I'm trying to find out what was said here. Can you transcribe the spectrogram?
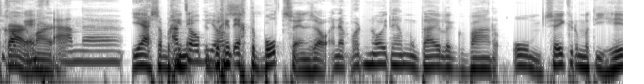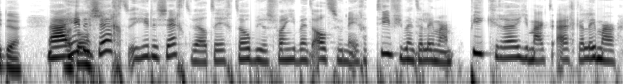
uit elkaar. echt Maar aan... eh, ja, ze beginnen, het begint echt te botsen en zo. En het wordt nooit helemaal duidelijk waarom. Zeker omdat die Hidde Nou, Hidde Althans- zegt, Hidde zegt wel tegen Tobias van... je bent altijd zo negatief, je bent alleen maar aan het piekeren... je maakt eigenlijk alleen maar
